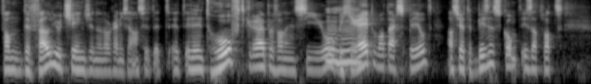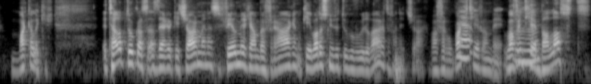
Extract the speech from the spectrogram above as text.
van de value change in een organisatie, het, het, het in het hoofd kruipen van een CEO, Mhm. begrijpen wat daar speelt. Als je uit de business komt, is dat wat makkelijker. Het helpt ook als, als dergelijke HR-managers veel meer gaan bevragen. Oké, wat is nu de toegevoegde waarde van HR? Wat verwacht Ja. jij van mij? Wat vind Mhm. jij ballast?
